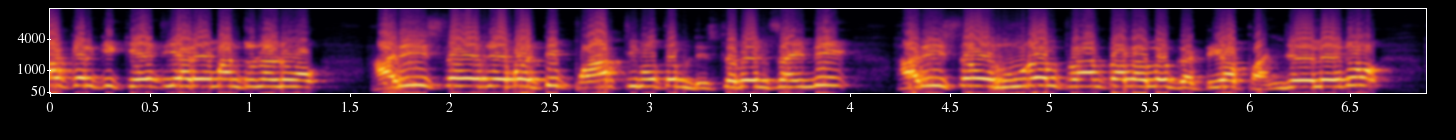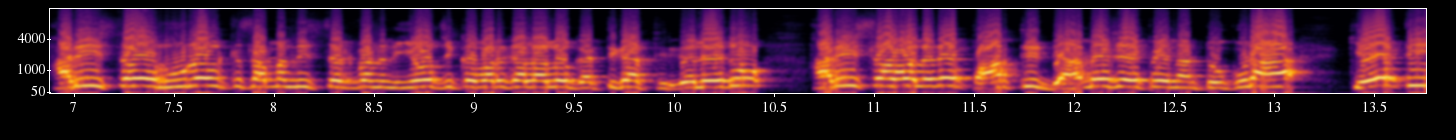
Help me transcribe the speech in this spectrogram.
ఆఖరికి కేటీఆర్ ఏమంటున్నాడు? హరీష్ రావు చేపట్టి పార్టీ మొత్తం డిస్టర్బెన్స్ అయింది. హరీష్ రావు రూరల్ ప్రాంతాలలో గట్టిగా పనిచేయలేదు. హరీష్ రావు రూరల్కి సంబంధించినటువంటి నియోజకవర్గాలలో గట్టిగా తిరగలేదు. హరీష్ రావు వల్లనే పార్టీ డ్యామేజ్ అయిపోయిందంటూ కూడా కేటీ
